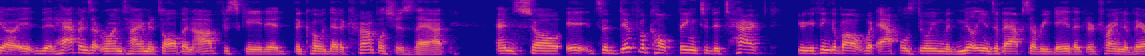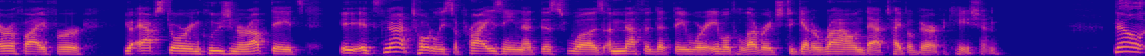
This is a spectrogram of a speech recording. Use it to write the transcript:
you know, it, it happens at runtime. It's all been obfuscated, the code that accomplishes that. And so it's a difficult thing to detect. You, know, you think about what Apple's doing with millions of apps every day that they're trying to verify for your App Store inclusion or updates, it's not totally surprising that this was a method that they were able to leverage to get around that type of verification. Now,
